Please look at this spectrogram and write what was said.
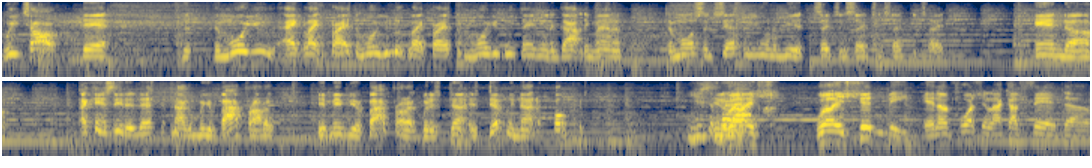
We taught that the, the more you act like Christ, the more you look like Christ, the more you do things in a godly manner, the more successful you're going to be at such and such and such and such. And uh, I can't say that that's not going to be a byproduct. It may be a byproduct, but it's, not, it's definitely not a focus. You, you know, well, it shouldn't be. And unfortunately, like I've said, uh,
